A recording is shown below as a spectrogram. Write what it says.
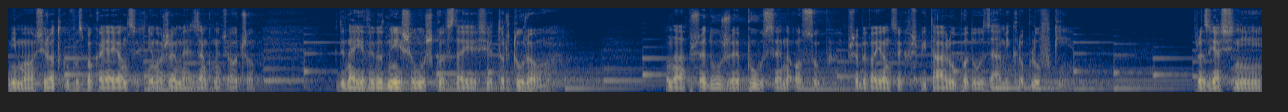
mimo środków uspokajających nie możemy zamknąć oczu, gdy najwygodniejsze łóżko staje się torturą. Ona przedłuży półsen osób przebywających w szpitalu pod łzami kroplówki rozjaśni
